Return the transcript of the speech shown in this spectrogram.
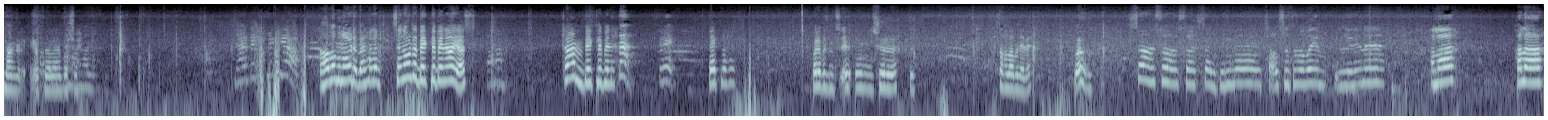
Manga yok oralar boş ver. Nerede gidecek ya? Halamın orada ben halam. Sen orada bekle beni Ayaz. Tamam mı? Bekle beni. Bekle. Böyle bizim e, onun dışarı. Dur. Sağ halamın eve. Sağ sağ sağ sağ beline. Sağ sırtını alayım. Eline. Hala. Hala.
